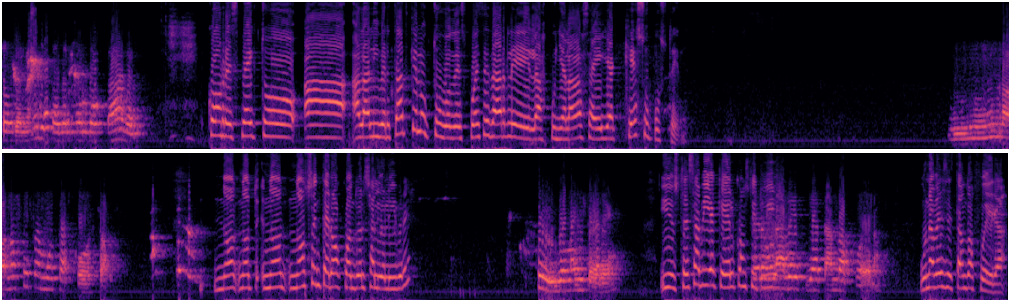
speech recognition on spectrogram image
todo el mundo, todo el mundo sabe. Con respecto a, a la libertad que él obtuvo después de darle las puñaladas a ella, ¿qué supo usted? No, no supe muchas cosas. ¿No, no, no, ¿No se enteró cuando él salió libre? Sí, yo me enteré. ¿Y usted sabía que él constituía... una vez ya estando afuera. Una vez estando afuera.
